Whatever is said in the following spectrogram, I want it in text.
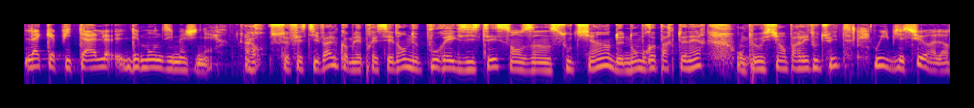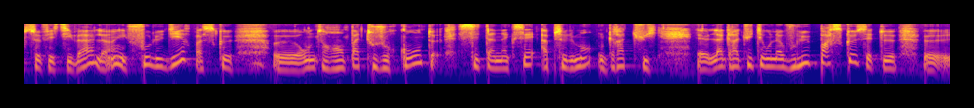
la capitale des mondes imaginaires. Alors, ce festival, comme les précédents, ne pourrait exister sans un soutien de nombreux partenaires. On peut aussi en parler tout de suite? Oui, bien sûr. Alors, ce festival, hein, il faut le dire parce que euh, on ne s'en rend pas toujours compte. C'est un accès absolument gratuit. Euh, la gratuité, on l'a voulu parce que c'était euh,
